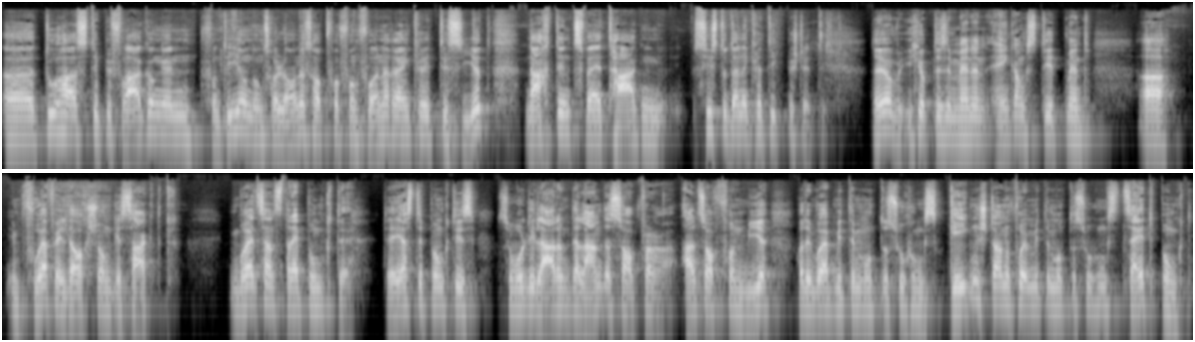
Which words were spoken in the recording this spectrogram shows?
Äh, du hast die Befragungen von dir und unserer Landeshauptfrau von vornherein kritisiert. Nach den zwei Tagen siehst du deine Kritik bestätigt? Naja, ich habe das in meinem Eingangsstatement äh, im Vorfeld auch schon gesagt. Im Wahrheit sind es drei Punkte. Der erste Punkt ist, sowohl die Ladung der Landeshauptfrau als auch von mir hat im Wahrheit mit dem Untersuchungsgegenstand und vor allem mit dem Untersuchungszeitpunkt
